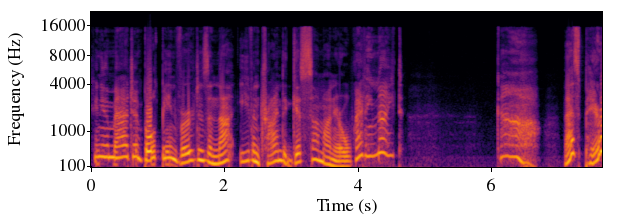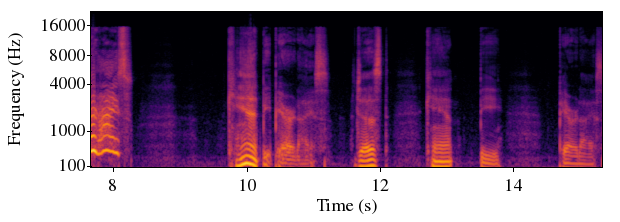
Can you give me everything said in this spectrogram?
Can you imagine both being virgins and not even trying to get some on your wedding night? God, that's paradise can't be paradise. Just can't be paradise.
